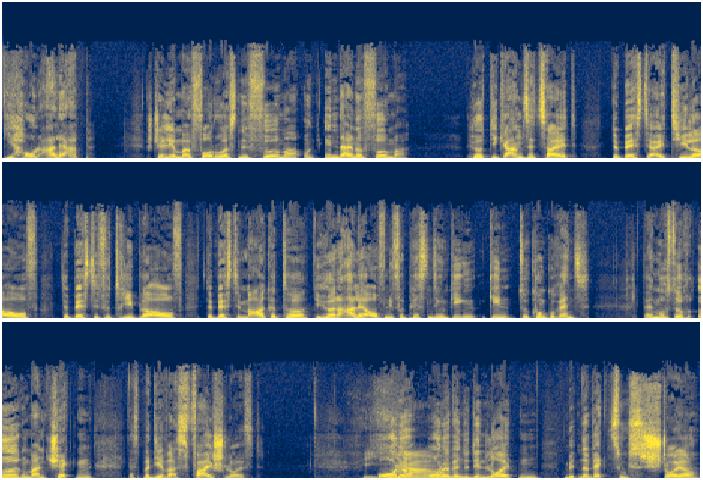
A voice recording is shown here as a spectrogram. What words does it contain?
die hauen alle ab. Stell dir mal vor, du hast eine Firma und in deiner Firma hört die ganze Zeit der beste ITler auf, der beste Vertriebler auf, der beste Marketer. Die hören alle auf und die verpissen sich und gehen, gehen zur Konkurrenz. Dann musst du doch irgendwann checken, dass bei dir was falsch läuft. Oder, ja. oder wenn du den Leuten mit einer Wegzugssteuer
